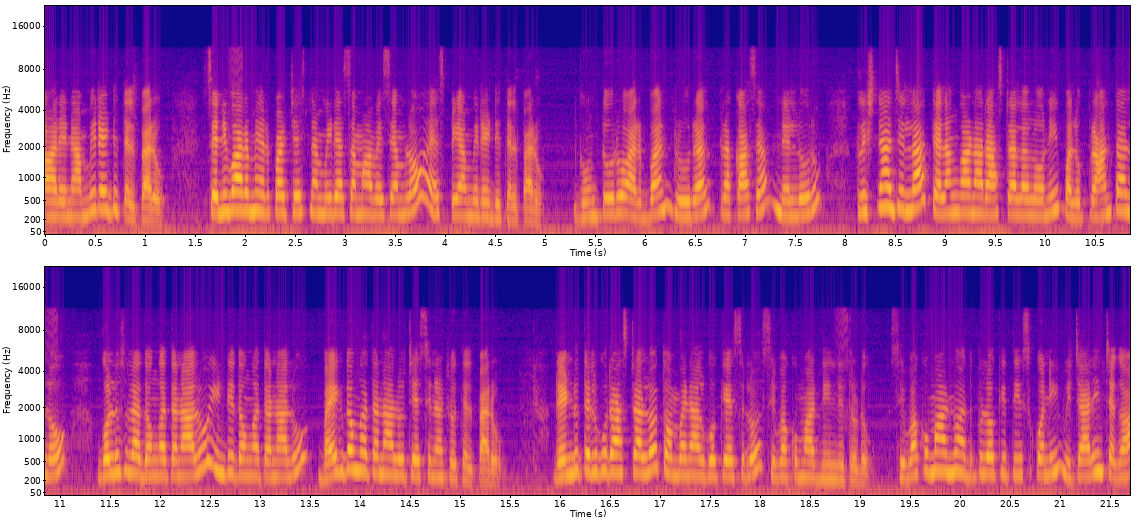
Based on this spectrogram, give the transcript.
RN Ammireddy తెలిపారు. శనివారం ఏర్పాటు చేసిన మీడియా సమావేశంలో ఎస్పీ అమ్మిరెడ్డి తెలిపారు. గుంటూరు అర్బన్ రూరల్ ప్రకాశం నెల్లూరు కృష్ణా జిల్లా తెలంగాణ రాష్ట్రాలలోని పలు ప్రాంతాల్లో గొలుసుల దొంగతనాలు ఇంటి దొంగతనాలు బైక్ దొంగతనాలు చేసినట్లు తెలిపారు. రెండు తెలుగు రాష్ట్రాల్లో తొంభై నాలుగు కేసులో శివకుమార్ నిందితుడు. శివకుమార్ను అదుపులోకి తీసుకొని విచారించగా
